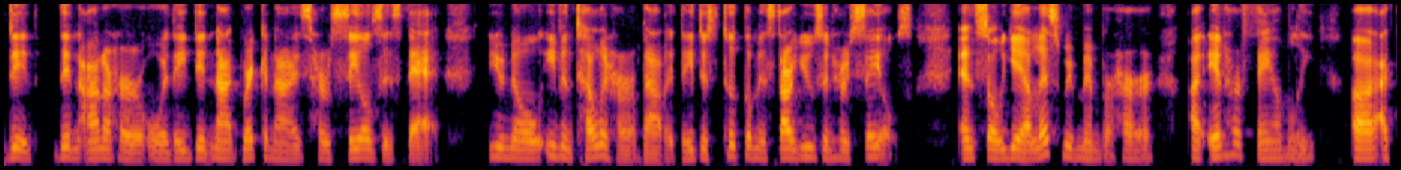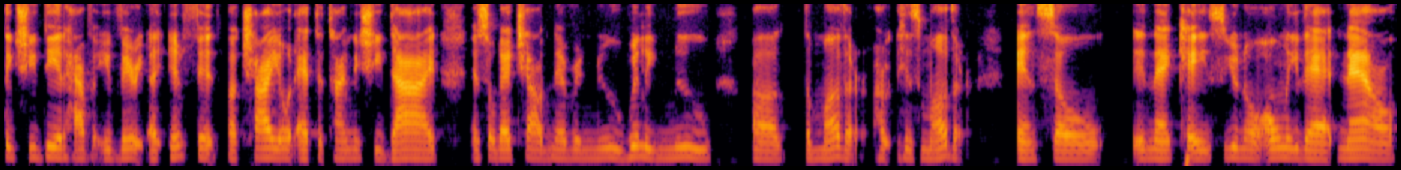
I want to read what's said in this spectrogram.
did didn't honor her or they did not recognize her sales as that, you know, even telling her about it. They just took them and start using her sales. And so, yeah, let's remember her, uh, and her family. Uh, I think she did have a very a infant, a child at the time that she died, and so that child never knew really knew, uh, the mother, her his mother. And so, in that case, you know, only that now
